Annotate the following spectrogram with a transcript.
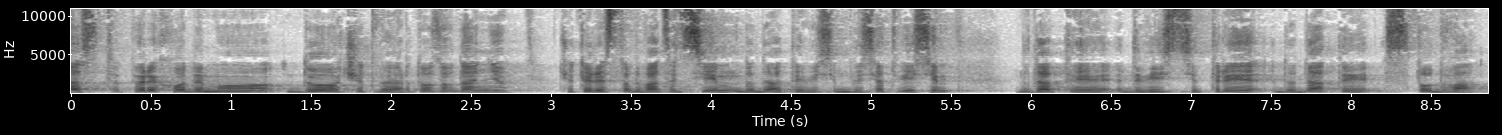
Гаразд, переходимо до четвертого завдання. 427, додати 88, додати 203, додати 102.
